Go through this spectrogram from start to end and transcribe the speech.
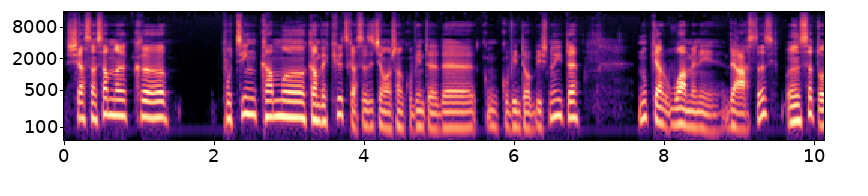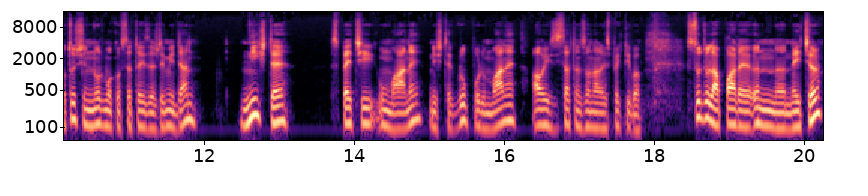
Și asta înseamnă că puțin cam, uh, cam vechiuți, ca să zicem așa în cuvinte, de, în cuvinte obișnuite, nu chiar oamenii de astăzi, însă totuși în urmă cu 130.000 de ani, niște specii umane, niște grupuri umane au existat în zona respectivă. Studiul apare în Nature,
